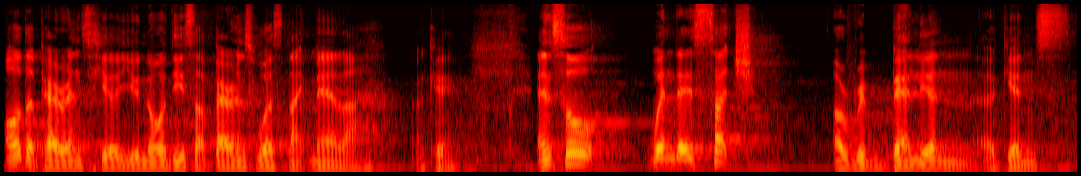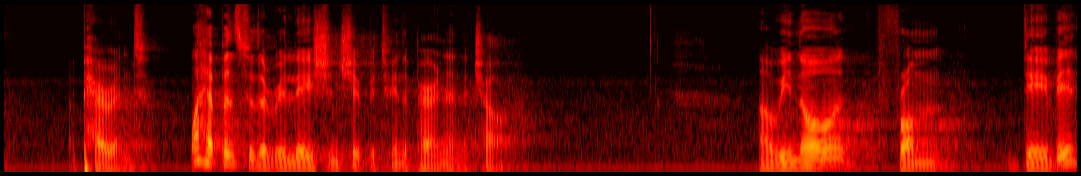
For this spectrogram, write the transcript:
all the parents here, you know, these are parents' worst nightmare. Lah, okay? And so, when there's such a rebellion against a parent, what happens to the relationship between the parent and the child? Uh, we know from David,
